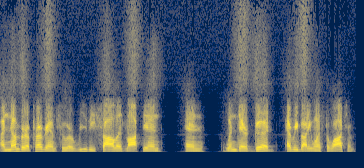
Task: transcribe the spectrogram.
a number of programs who are really solid, locked in, and when they're good, everybody wants to watch them.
